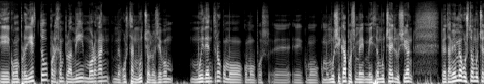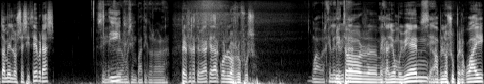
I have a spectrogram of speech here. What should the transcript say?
Eh, como proyecto, por ejemplo, a mí Morgan me gustan mucho, los llevo muy dentro como, como, pues, eh, eh, como, como música, pues me, me hizo mucha ilusión. Pero también me gustó mucho también los Sesicebras, Sí, y- muy simpáticos, la verdad. pero fíjate, me voy a quedar con los Rufus. Wow, es que la entrevista... Víctor eh, me cayó muy bien, sí. habló súper guay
